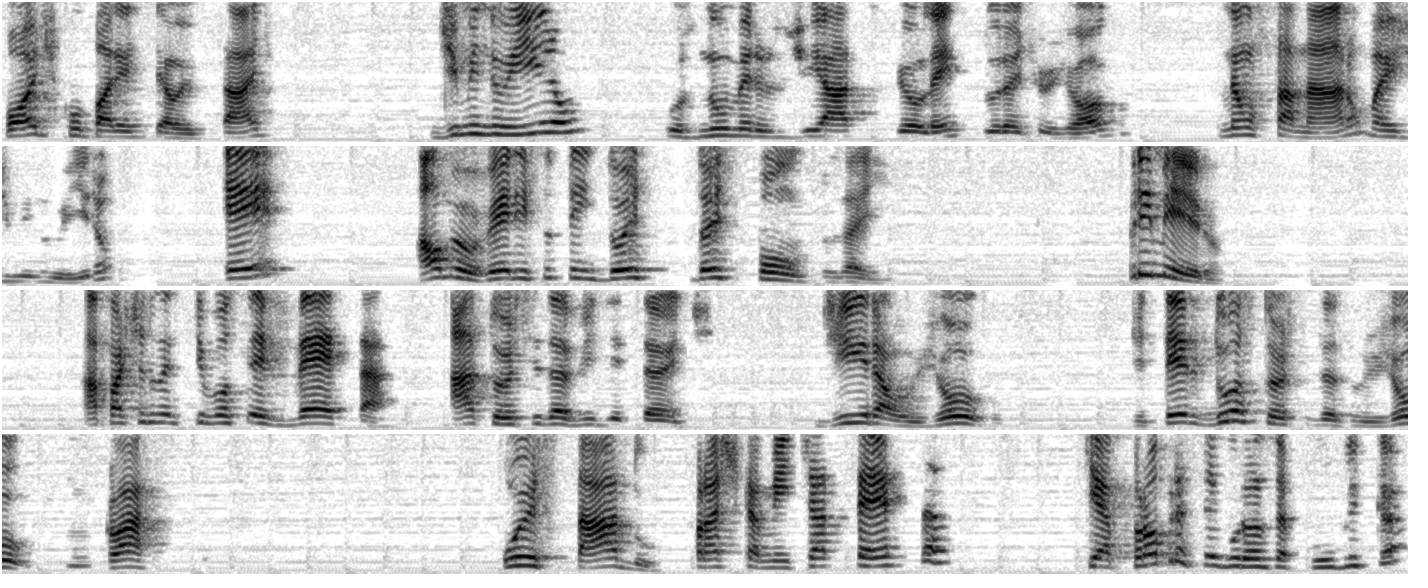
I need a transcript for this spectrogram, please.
pode comparecer ao estádio diminuíram os números de atos violentos durante o jogo, não sanaram, mas diminuíram. E, ao meu ver, isso tem dois, dois pontos aí. Primeiro, a partir do momento que você veta a torcida visitante de ir ao jogo, de ter duas torcidas no jogo, no clássico, o Estado praticamente atesta que a própria segurança pública,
